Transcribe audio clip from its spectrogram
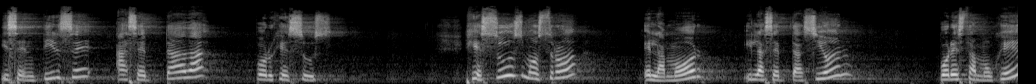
y sentirse aceptada por Jesús. Jesús mostró el amor y la aceptación por esta mujer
